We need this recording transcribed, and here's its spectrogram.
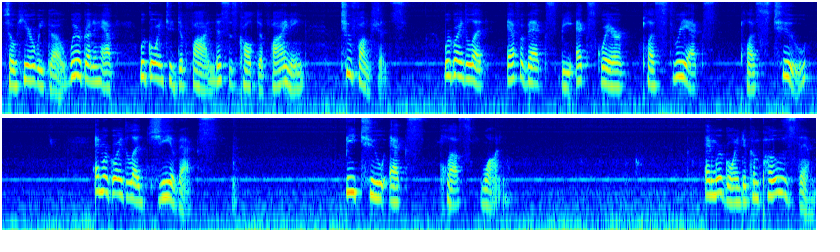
So here we go. We're going to have, we're going to define, this is called defining, two functions. We're going to let f of x be x squared plus 3x plus 2. And we're going to let g of x be 2x plus 1. And we're going to compose them.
